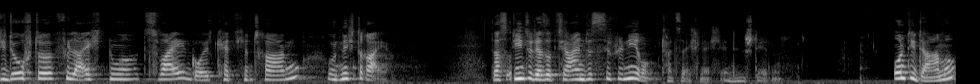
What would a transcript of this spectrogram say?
Die durfte vielleicht nur zwei Goldkettchen tragen und nicht drei. Das diente der sozialen Disziplinierung tatsächlich in den Städten. Und die Dame,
